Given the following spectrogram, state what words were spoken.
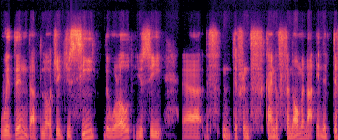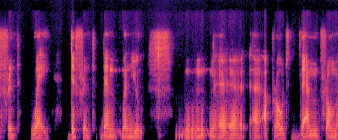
within that logic you see the world you see uh, the different kind of phenomena in a different way different than when you uh, uh, approach them from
